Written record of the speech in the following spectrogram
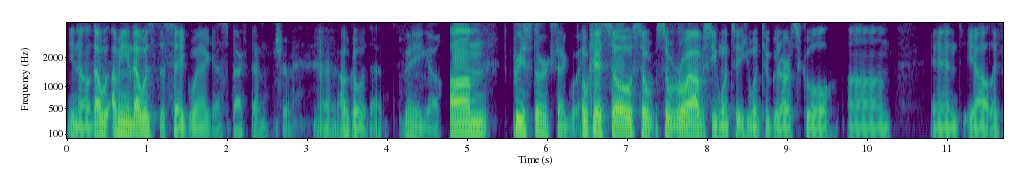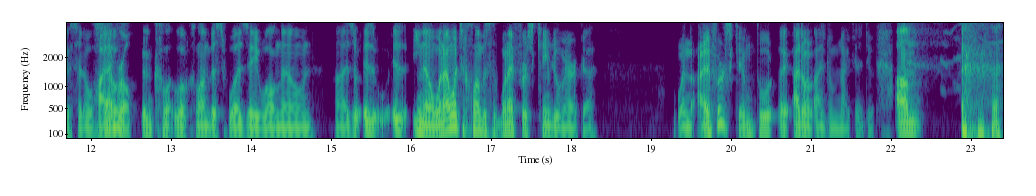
You know that w- I mean that was the segue, I guess, back then. Sure, All right, I'll go with that. There you go. Um, Prehistoric segue. okay, so so so Roy obviously went to he went to a good art school. Um, and yeah, like I said, Ohio. Several. Col- well, Columbus was a well-known. Uh, is, is, is you know when I went to Columbus when I first came to America. When I first came to, I don't, I'm not gonna do. Um,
